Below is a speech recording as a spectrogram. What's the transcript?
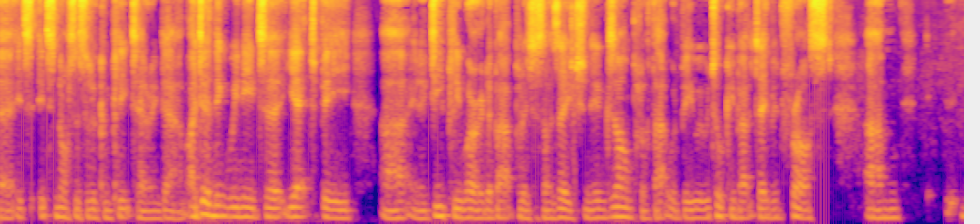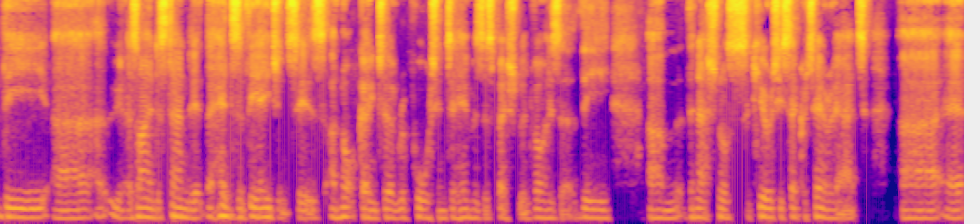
uh, it's it's not a sort of complete tearing down. I don't think we need to yet be uh, you know deeply worried about politicization. An example of that would be we were talking about David Frost. Um, the uh, you know, as I understand it, the heads of the agencies are not going to report into him as a special advisor. The um, the National Security Secretariat uh, uh,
